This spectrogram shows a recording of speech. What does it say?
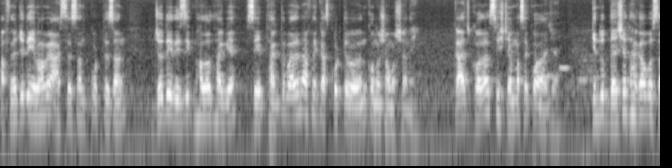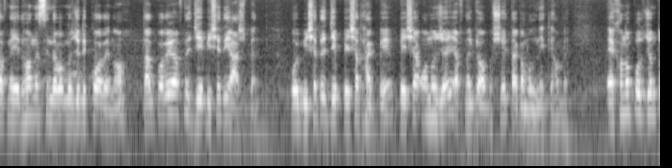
আপনি যদি এভাবে আসতে চান, করতে চান, যদি রিজিক ভালো থাকে সেফ থাকতে পারেন, আপনি কাজ করতে পারেন কোনো সমস্যা নেই। কাজ করার সিস্টেম আছে, করা যায়। কিন্তু দেশে থাকা অবস্থা আপনি এই ধরনের চিন্তাভাবনা যদি করেনও তারপরে আপনি যে বিষয় দিয়ে আসবেন, ওই বিষয়তে যে পেশা থাকবে, পেশা অনুযায়ী আপনাকে অবশ্যই টাকামূল নিতে হবে। এখনও পর্যন্ত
